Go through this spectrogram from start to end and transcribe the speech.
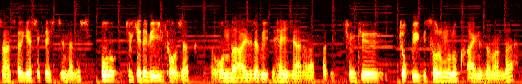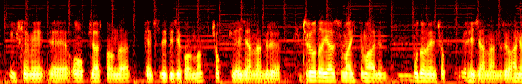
transfer gerçekleştirilmemiş. Bu Türkiye'de bir ilk olacak. Onun da ayrıca bir heyecanı var tabii. Çünkü çok büyük bir sorumluluk aynı zamanda. Ülkemi e, o platformda temsil edecek olmam çok heyecanlandırıyor. Ciro'da yarışma ihtimalim bu da beni çok heyecanlandırıyor. Hani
